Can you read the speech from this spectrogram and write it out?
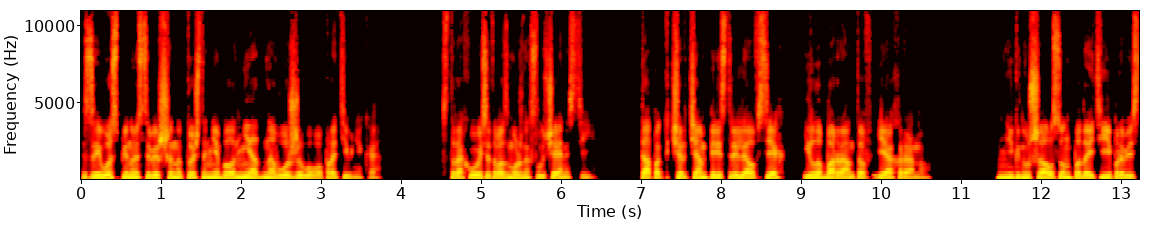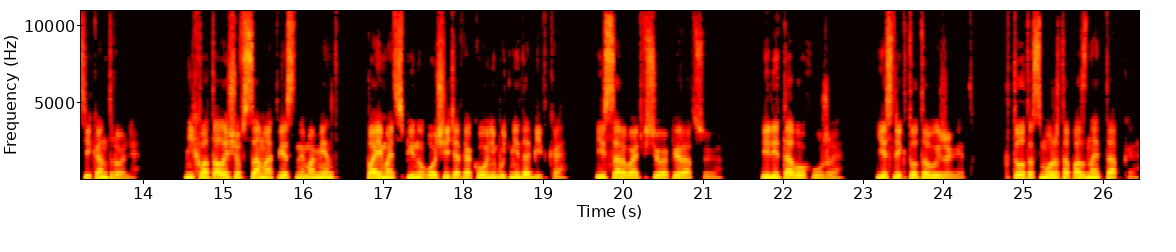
За его спиной совершенно точно не было ни одного живого противника. Страхуясь от возможных случайностей, Тапок к чертям перестрелял всех и лаборантов, и охрану. Не гнушался он подойти и провести контроль. Не хватало еще в самый ответственный момент поймать спину очередь от какого-нибудь недобитка и сорвать всю операцию. Или того хуже, если кто-то выживет. Кто-то сможет опознать тапка,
